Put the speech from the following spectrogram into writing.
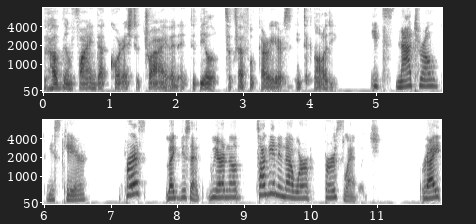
to help them find that courage to thrive and, and to build successful careers in technology? It's natural to be scared. First, like you said, we are not talking in our first language right?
